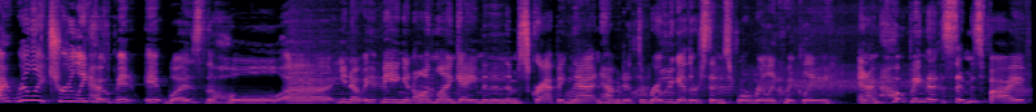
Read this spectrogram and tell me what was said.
I really truly hope it it was the whole uh you know it being an online game and then them scrapping that and having to throw together Sims 4 really quickly and I'm hoping that Sims 5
